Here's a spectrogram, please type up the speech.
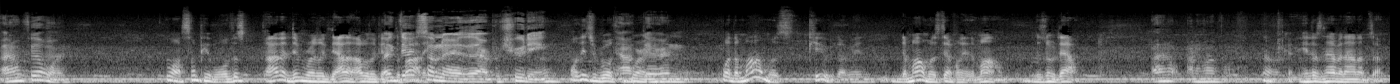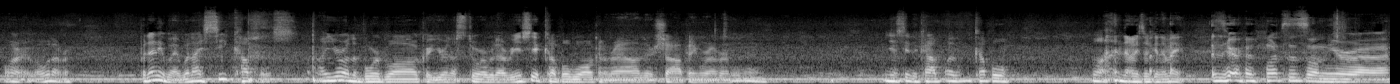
I don't feel one. Well, some people. Well, this I didn't really look down. I was looking Like at the there's body. some that that are protruding well, these are both out wearing- there, and Well, the mom was cute. I mean, the mom was definitely the mom. There's no doubt. I don't, I don't have one. No, okay. He doesn't have an Adam's apple. All right, well, whatever. But anyway, when I see couples, uh, you're on the boardwalk or you're in a store, or whatever. You see a couple walking around, they're shopping, wherever. You see the couple. Couple well, now he's looking at me. Is there? What's this on your? uh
